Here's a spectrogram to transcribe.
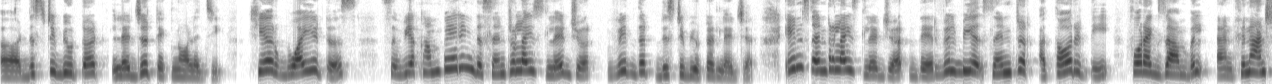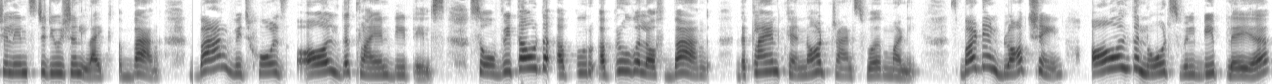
uh, distributed ledger technology. Here why it is, so we are comparing the centralized ledger with the distributed ledger. In centralized ledger, there will be a center authority, for example, an financial institution like a bank, bank which holds all the client details. So without the appro approval of bank, the client cannot transfer money. But in blockchain, all the nodes will be play a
